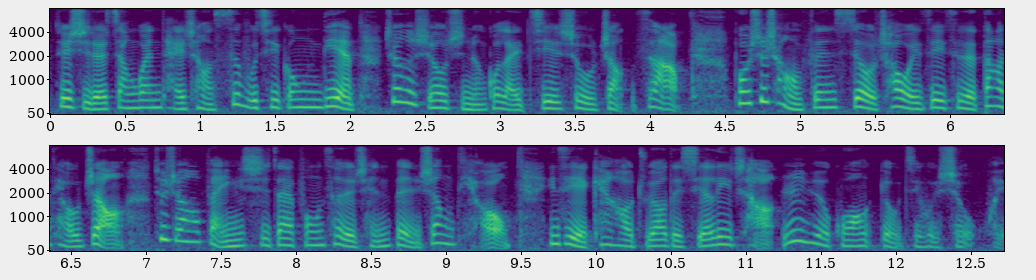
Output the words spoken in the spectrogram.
这使得相关台厂伺服器供应链这个时候只能够来接受涨价。不过市场分析有超微这一次的大调整，最主要反应是在封测的成本上调，因此也看好主要的协力厂日月光有机会受惠。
